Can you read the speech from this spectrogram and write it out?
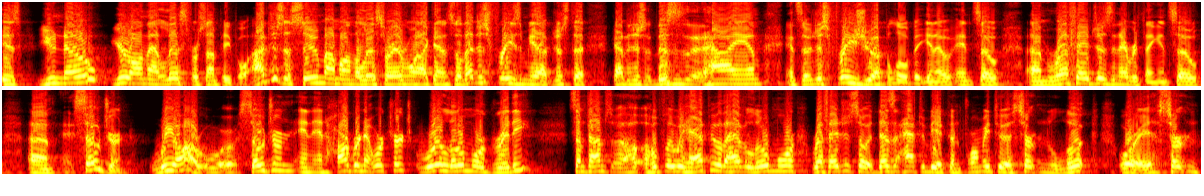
is you know you're on that list for some people. I just assume I'm on the list for everyone I can. So that just frees me up just to kind of just, this is how I am. And so it just frees you up a little bit, you know. And so um, rough edges and everything. And so um, Sojourn, we are, Sojourn and, and Harbor Network Church, we're a little more gritty. Sometimes, uh, hopefully, we have people that have a little more rough edges, so it doesn't have to be a conformity to a certain look or a certain,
